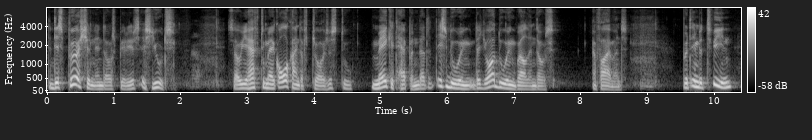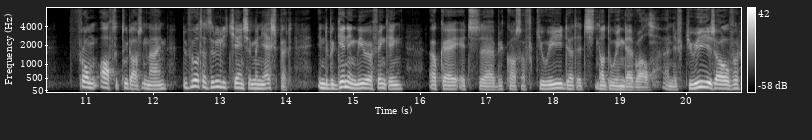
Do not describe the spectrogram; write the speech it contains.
The dispersion in those periods is huge. Yeah. So you have to make all kind of choices to make it happen that it is doing that you are doing well in those environments. Mm. But in between, from after 2009, the world has really changed in many aspects. In the beginning, we were thinking, okay, it's uh, because of QE that it's not doing that well. And if QE is over,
